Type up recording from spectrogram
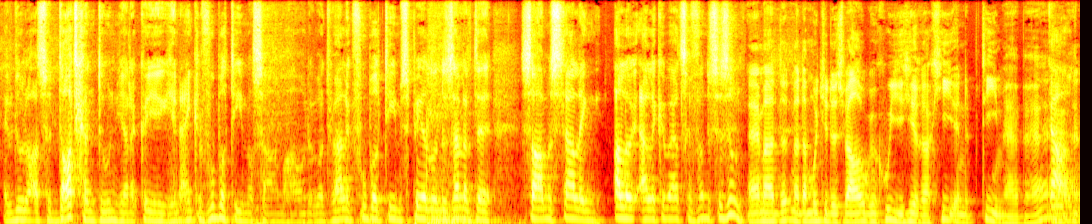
Ik bedoel, als we dat gaan doen, ja, dan kun je geen enkel voetbalteam meer samenhouden. Want welk voetbalteam speelt in dezelfde samenstelling alle, elke wedstrijd van het seizoen? Nee, maar, dat- maar dan moet je dus wel ook een goede hiërarchie in het team hebben. Hè? Ja, en,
